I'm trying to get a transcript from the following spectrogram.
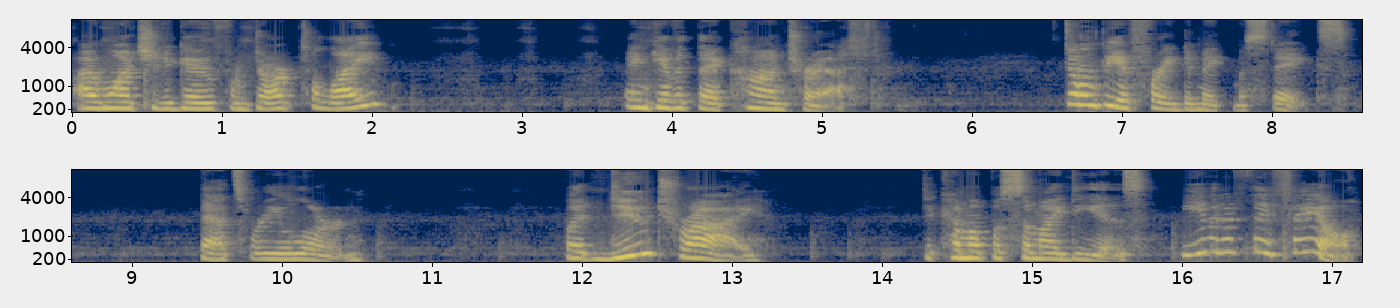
I want you to go from dark to light and give it that contrast. Don't be afraid to make mistakes. That's where you learn. But do try to come up with some ideas, even if they fail.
